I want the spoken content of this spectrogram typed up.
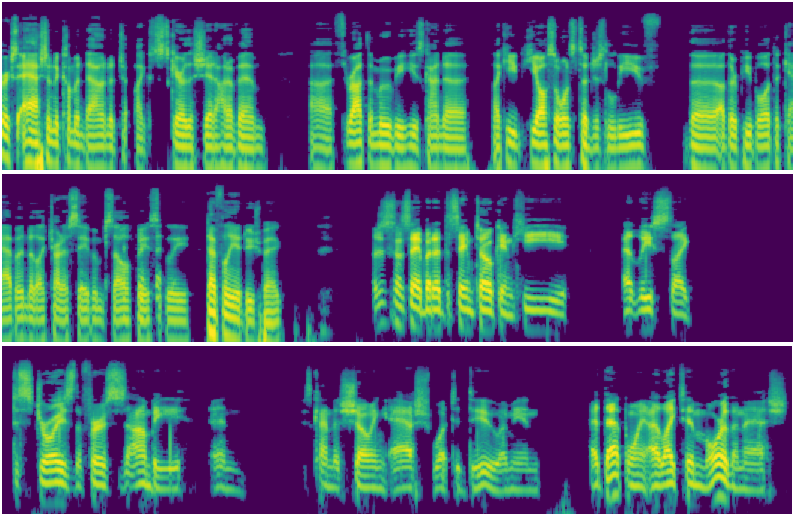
tricks Ash into coming down to like scare the shit out of him. Uh, throughout the movie, he's kind of like he he also wants to just leave the other people at the cabin to like try to save himself. Basically, definitely a douchebag. I was just gonna say, but at the same token, he at least like destroys the first zombie and is kind of showing Ash what to do. I mean, at that point, I liked him more than Ash.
